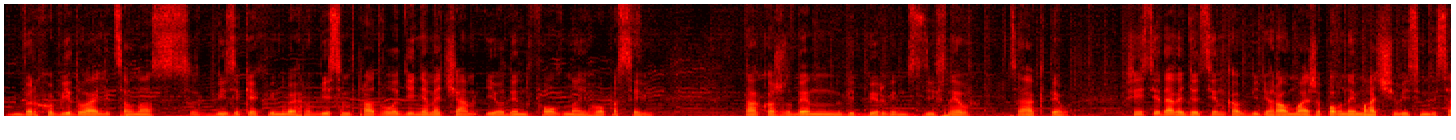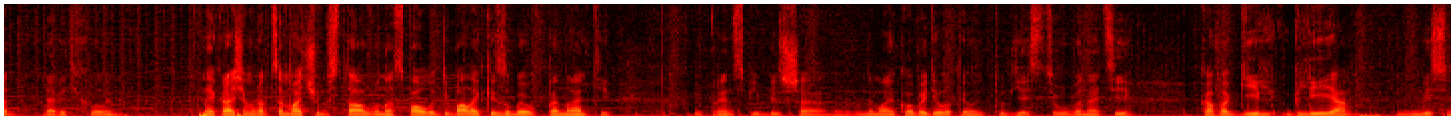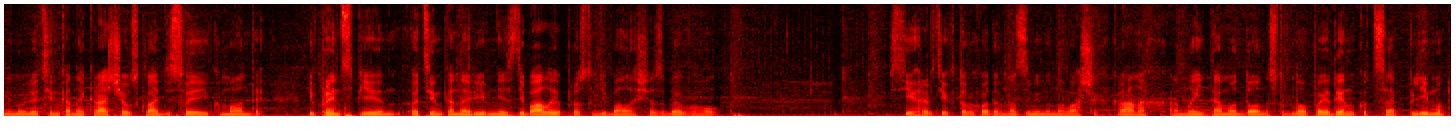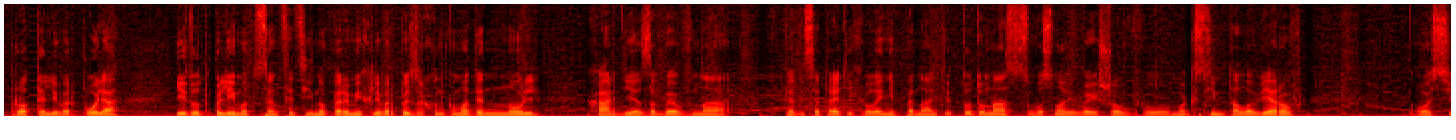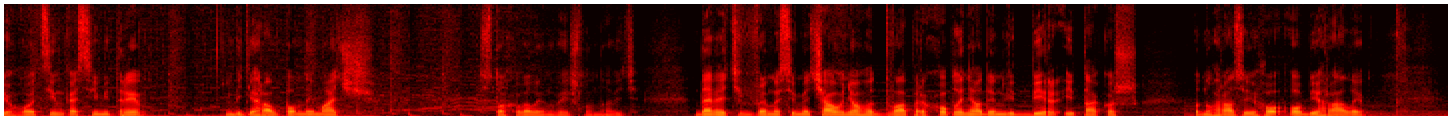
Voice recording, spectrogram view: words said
верхові дуелі, це у нас дві з яких він виграв 8 втрат володіння м'ячем і один фол на його пасиві. Також один відбір він здійснив, це актив. 6,9 оцінка, відіграв майже повний матч 89 хвилин. Найкращим гравцем матчу став у нас Пауло Дібала, який забив пенальті. В принципі, більше немає кого виділити. Тут є у Венеції Кавагіль, Глія. 8,0 оцінка найкраща у складі своєї команди. І в принципі оцінка на рівні з Дібалою, просто Дібала ще забив гол. Всі гравці, хто виходив на заміну на ваших екранах, а ми йдемо до наступного поєдинку. Це Плімут проти Ліверпуля. І тут Плімут сенсаційно переміг Ліверпуль з рахунком 1-0. Хардія забив на 53-й хвилині пенальті. Тут у нас в основі вийшов е, Максим Таловєров. Ось його оцінка 7,3. Відіграв повний матч. 100 хвилин вийшло навіть. 9 виносів м'яча у нього, 2 перехоплення, один відбір, і також одного разу його обіграли.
